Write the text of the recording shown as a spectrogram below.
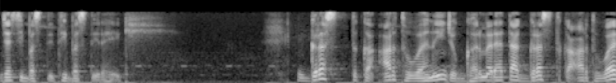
जैसी बसती थी बसती रहेगी। ग्रस्त का अर्थ वह नहीं जो घर में रहता है। ग्रस्त का अर्थ वह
